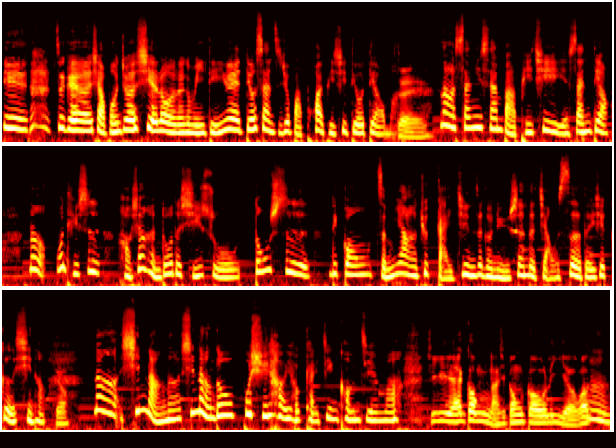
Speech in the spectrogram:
因为这个小鹏就泄露了那个谜底，因为丢扇子就把坏脾气丢掉嘛。对，那三一三，把脾气也删掉。那问题是，好像很多的习俗都是立功怎么样去改进这个女生的角色的一些个性哈。那新郎呢？新郎都不需要有改进空间吗？其实来讲，若是讲鼓励哦，我嗯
